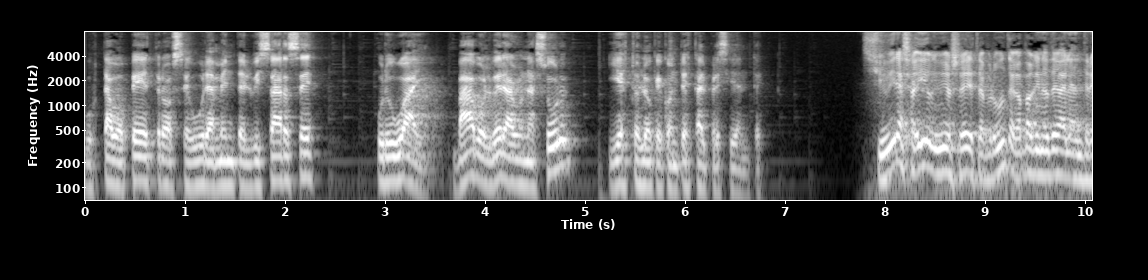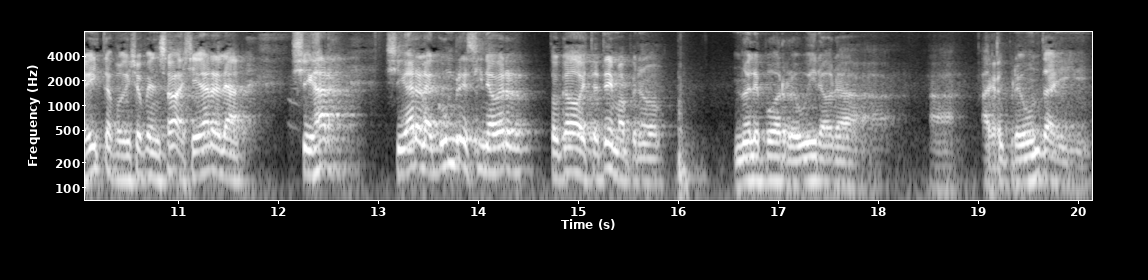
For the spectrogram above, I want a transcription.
Gustavo Petro, seguramente Luis Arce. Uruguay va a volver a UNASUR y esto es lo que contesta el presidente. Si hubiera sabido que me iba a hacer esta pregunta, capaz que no te da la entrevista porque yo pensaba llegar a la, llegar, llegar a la cumbre sin haber tocado este tema, pero no le puedo rehuir ahora a, tu pregunta y,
